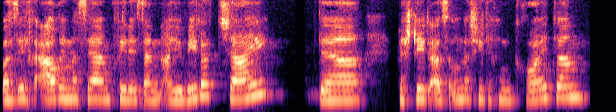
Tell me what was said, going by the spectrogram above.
Was ich auch immer sehr empfehle, ist ein Ayurveda Chai. Der besteht aus unterschiedlichen Kräutern,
